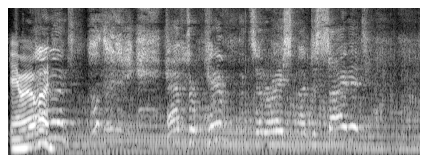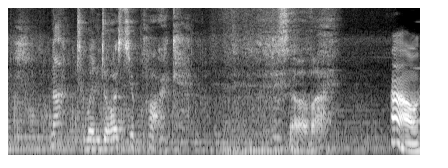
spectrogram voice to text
Game over? After careful consideration, I've decided not to endorse your park. So have I. Oh.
